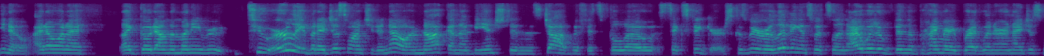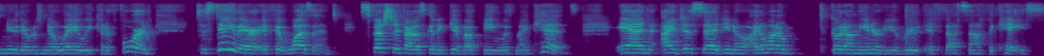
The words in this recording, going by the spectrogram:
you know, I don't want to like go down the money route too early, but I just want you to know I'm not going to be interested in this job if it's below six figures. Because we were living in Switzerland, I would have been the primary breadwinner, and I just knew there was no way we could afford to stay there if it wasn't, especially if I was going to give up being with my kids. And I just said, you know, I don't want to go down the interview route if that's not the case.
